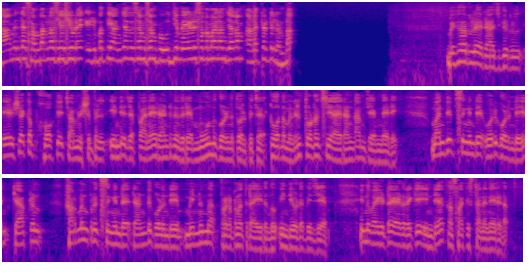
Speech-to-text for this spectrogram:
ഡാമിന്റെ സംഭരണശേഷിയുടെ എഴുപത്തി അഞ്ച് ദശാംശം പൂജ്യം ഏഴ് ശതമാനം ജലം അണക്കെട്ടിലുണ്ട്. ബീഹാറിലെ രാജ്ഗീറിൽ ഏഷ്യാകപ്പ് ഹോക്കി ചാമ്പ്യൻഷിപ്പിൽ ഇന്ത്യ ജപ്പാനെ രണ്ടിനെതിരെ മൂന്ന് ഗോളിന് തോൽപ്പിച്ച് ടൂർണമെന്റിൽ തുടർച്ചയായ രണ്ടാം ജയം നേടി. മൻദീപ് സിംഗിന്റെ ഒരു ഗോളിന്റെയും ക്യാപ്റ്റൻ ഹർമൻപ്രീത് സിംഗിന്റെ രണ്ട് ഗോളിന്റെയും മിന്നുന്ന പ്രകടനത്തിലായിരുന്നു ഇന്ത്യയുടെ വിജയം. ഇന്ന് വൈകിട്ട് ഏഴരയ്ക്ക് ഇന്ത്യ കസാഖിസ്ഥാനെ നേരിടും.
